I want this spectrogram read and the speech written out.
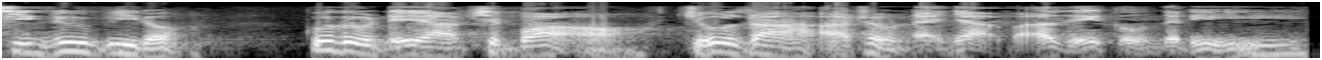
ချီးနှူးပြီးတော့ကုသိုလ်တရားဖြစ်ပွားအောင်ကြိုးစားအားထုတ်နိုင်ကြပါစေကုန်သတည်း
